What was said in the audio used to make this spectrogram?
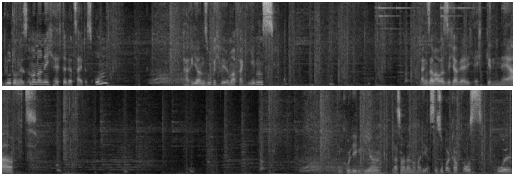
Blutung ist immer noch nicht, Hälfte der Zeit ist um. Parieren suche ich wie immer vergebens. Langsam aber sicher werde ich echt genervt. Kollegen hier lassen wir dann nochmal die erste Superkraft rausholen,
